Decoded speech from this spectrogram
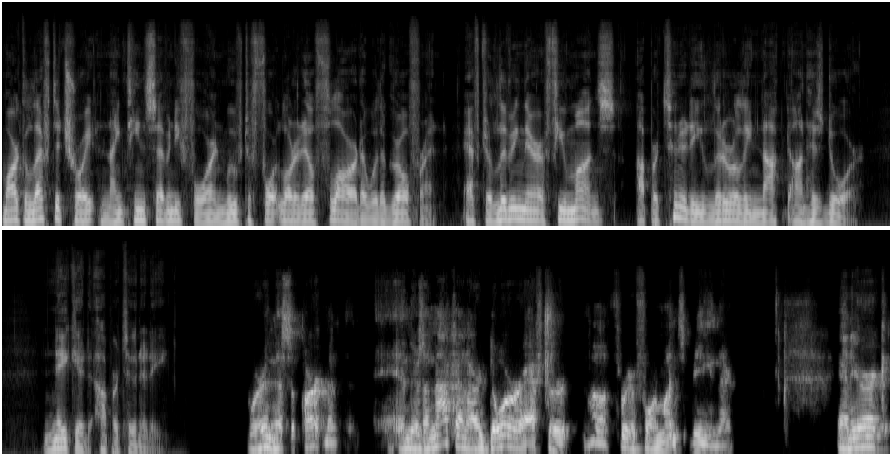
Mark left Detroit in 1974 and moved to Fort Lauderdale, Florida with a girlfriend. After living there a few months, opportunity literally knocked on his door. Naked opportunity. We're in this apartment, and there's a knock on our door after oh, three or four months being there. And Eric,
